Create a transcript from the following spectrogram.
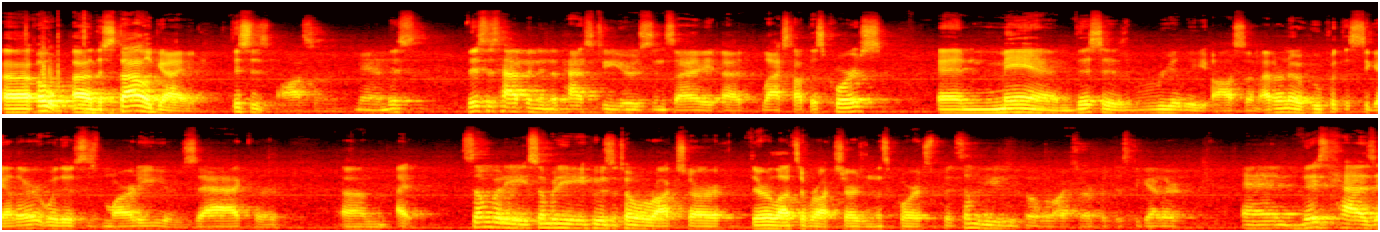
Uh, oh, uh, the style guide. This is awesome, man. This, this has happened in the past two years since I uh, last taught this course. And man, this is really awesome. I don't know who put this together, whether this is Marty or Zach or um, I, somebody, somebody who is a total rock star, there are lots of rock stars in this course, but somebody who's a total rock star put this together. And this has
